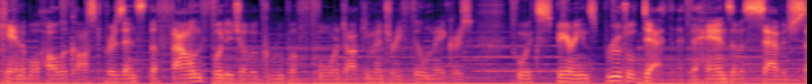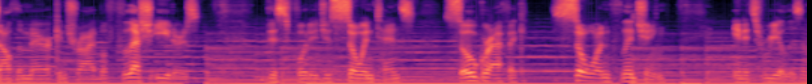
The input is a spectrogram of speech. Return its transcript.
Cannibal Holocaust presents the found footage of a group of four documentary filmmakers who experience brutal death at the hands of a savage South American tribe of flesh eaters. This footage is so intense, so graphic, so unflinching in its realism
